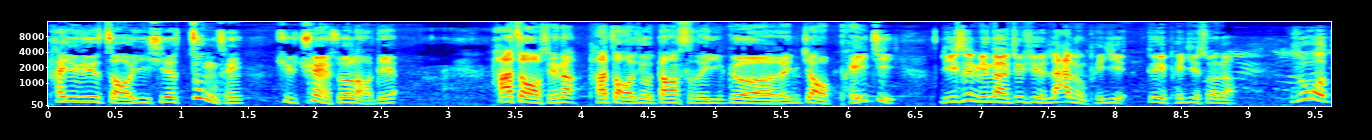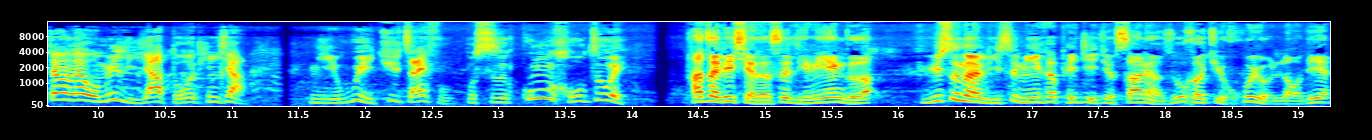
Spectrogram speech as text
他就去找一些重臣去劝说老爹。他找谁呢？他找就当时的一个人叫裴寂。李世民呢，就去拉拢裴寂，对裴寂说呢：“如果将来我们李家夺天下，你位居宰府，不失公侯之位。”他这里写的是凌烟阁。于是呢，李世民和裴寂就商量如何去忽悠老爹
